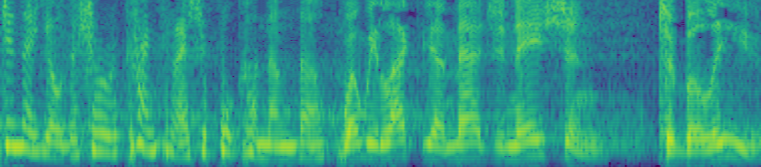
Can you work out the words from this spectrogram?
真的有的时候看起来是不可能的。 When we lack the imagination to believe,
